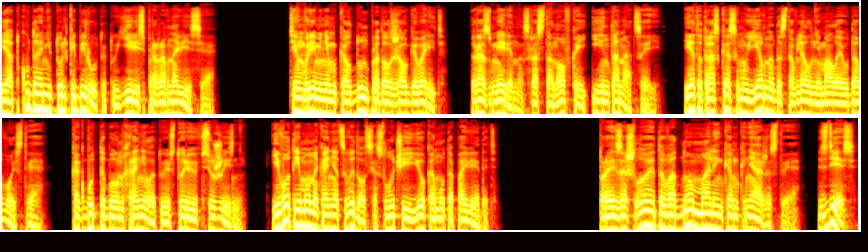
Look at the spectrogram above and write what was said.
И откуда они только берут эту ересь про равновесие? Тем временем колдун продолжал говорить, размеренно, с расстановкой и интонацией. И этот рассказ ему явно доставлял немалое удовольствие, как будто бы он хранил эту историю всю жизнь. И вот ему, наконец, выдался случай ее кому-то поведать. Произошло это в одном маленьком княжестве, здесь,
